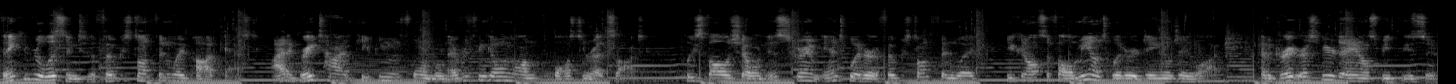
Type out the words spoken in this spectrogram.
Thank you for listening to the Focused on Fenway podcast. I had a great time keeping you informed on everything going on with the Boston Red Sox. Please follow the show on Instagram and Twitter at Focused on Fenway. You can also follow me on Twitter at Daniel J. Locke. Have a great rest of your day, and I'll speak to you soon.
